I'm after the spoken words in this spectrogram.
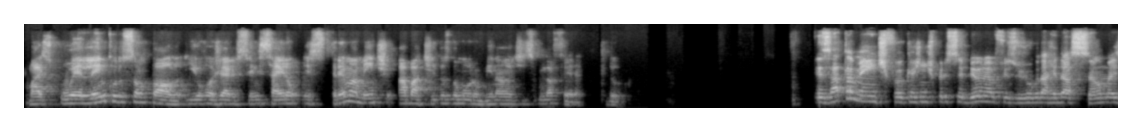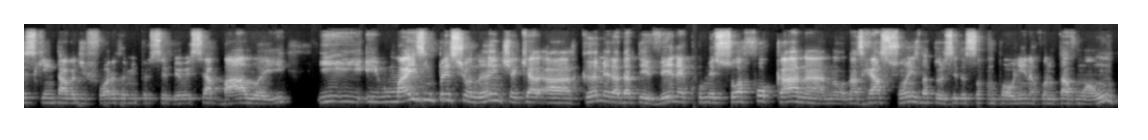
mas o elenco do São Paulo e o Rogério Ceni saíram extremamente abatidos do Morumbi na noite de segunda-feira. Exatamente, foi o que a gente percebeu, né? Eu fiz o jogo da redação, mas quem estava de fora também percebeu esse abalo aí. E, e, e o mais impressionante é que a, a, câmera da TV né, começou a focar na, no, nas reações da torcida São Paulina quando estava um a um,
